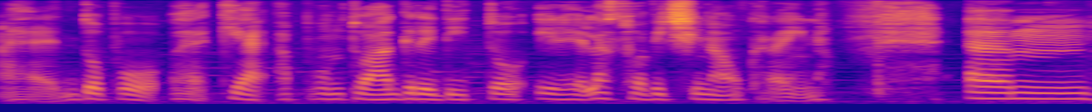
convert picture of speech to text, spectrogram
Eh, dopo eh, che appunto ha aggredito eh, la sua vicina ucraina. Um,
